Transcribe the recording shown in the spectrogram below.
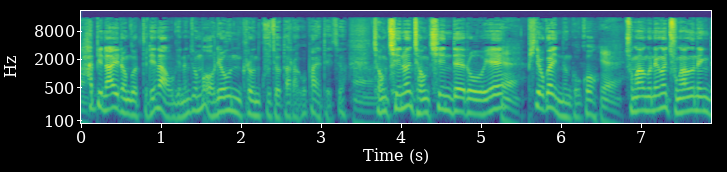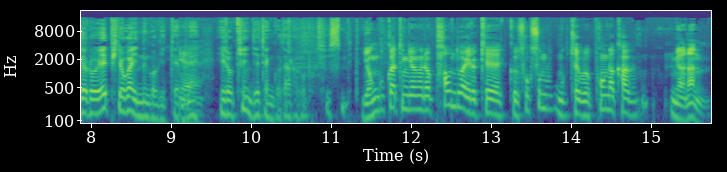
합의나 이런 것들이 나오기는 좀 어려운 그런 구조다라고 봐야 되죠. 아. 정치인은 정치인대로의 예. 필요가 있는 거고 예. 중앙은행은 중앙은행대로의 필요가 있는 거기 때문에 예. 이렇게 이제 된 거다라고 볼 수 있습니다. 영국 같은 경우는 파운드가 이렇게 그 속수무책으로 폭락하면은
